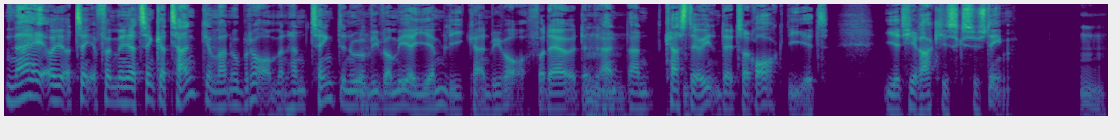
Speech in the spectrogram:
Nej, och jag tänk, för, men jag tänker tanken var nog bra, men han tänkte nog mm. att vi var mer jämlika än vi var. För det, mm. han, han kastade in det så rakt i ett, i ett hierarkiskt system. Mm.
